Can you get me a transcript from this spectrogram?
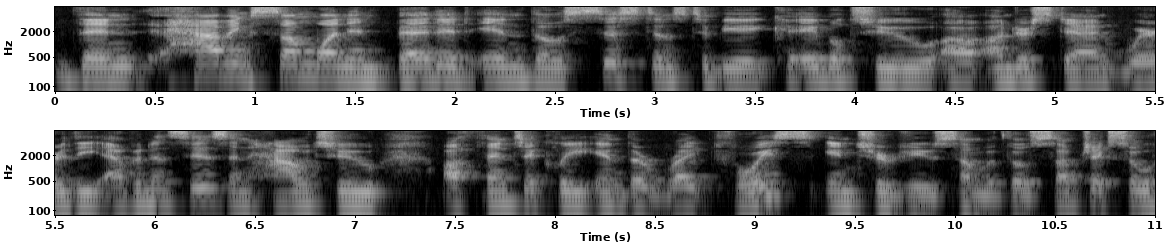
then having someone embedded in those systems to be able to uh, understand where the evidence is and how to authentically, in the right voice interview some of those subjects. So,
